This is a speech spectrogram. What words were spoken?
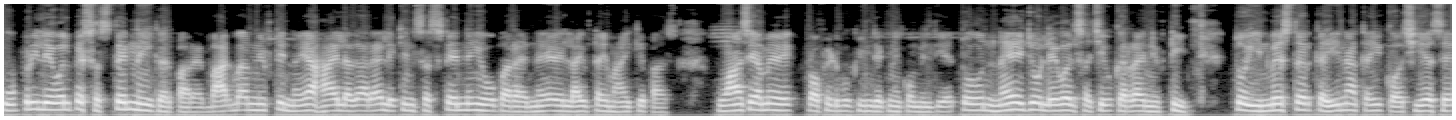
ऊपरी लेवल पे सस्टेन नहीं कर पा रहा है। बार बार निफ्टी नया हाई लगा रहा है, लेकिन सस्टेन नहीं हो पा रहा है नए लाइफ टाइम हाई के पास। वहाँ से हमें एक प्रॉफिट बुकिंग देखने को मिलती है। तो नए जो लेवल्स अचीव कर रहा है निफ्टी तो इन्वेस्टर कहीं ना कहीं कॉशियस है।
